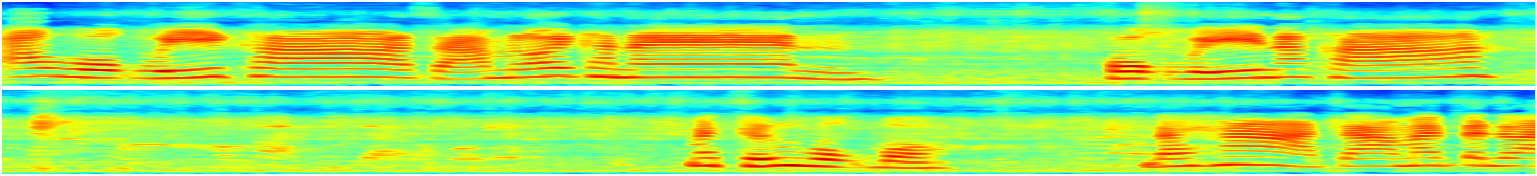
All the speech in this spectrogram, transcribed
เอาหกหวีค่ะสามร้อยคะแนนหกหวีนะคะ ไม่ถึงหกบ่ได้ห้าจ้าไม่เป็นไร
